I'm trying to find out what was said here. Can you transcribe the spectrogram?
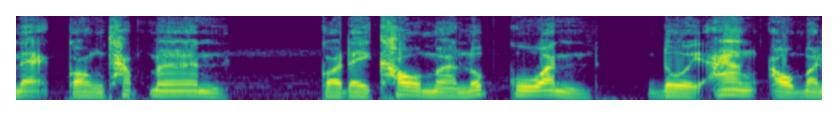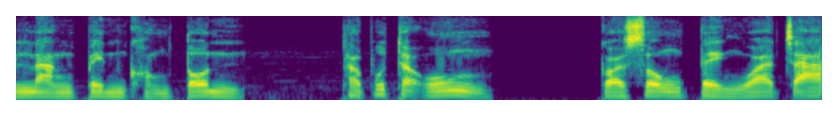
และกองทัพมารก็ได้เข้ามารบกวน โดยอ้างเอาบัลลังก์เป็นของตน พระพุทธองค์ก็ทรงเปล่งวาจา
